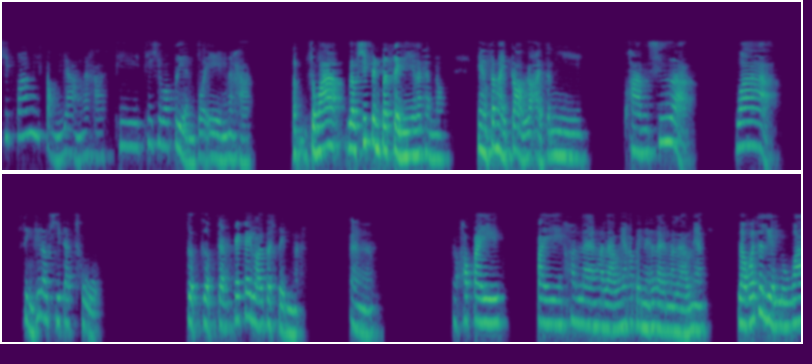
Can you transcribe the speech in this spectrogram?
คิดว่ามีสองอย่างนะคะ ที่ที่คิดว่าเปลี่ยนตัวเองนะคะสมมติว่าเราคิดเป็นเปอร์เซ็นต์นี้แล้วกันเนาะอย่างสมัยก่อนเราอาจจะมีความเชื่อว่าสิ่งที่เราคิดถูก เกือบเกือบจะใกล้ๆร้อยเปอร์เซ็นต์ะอ่าพอไปไปฮอลแลนด์มาแล้วเนี่ยค่ะไปเนเธอร์แลนด์มาแล้วเนี่ย เราก็จะเรียนรู้ว่า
